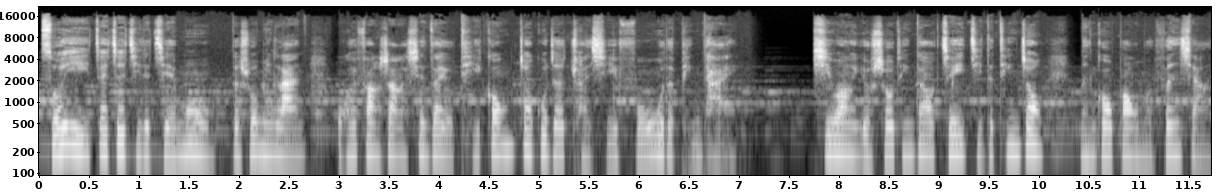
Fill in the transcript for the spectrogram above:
所以在这集的节目的说明栏，我会放上现在有提供照顾者喘息服务的平台。希望有收听到这一集的听众，能够帮我们分享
